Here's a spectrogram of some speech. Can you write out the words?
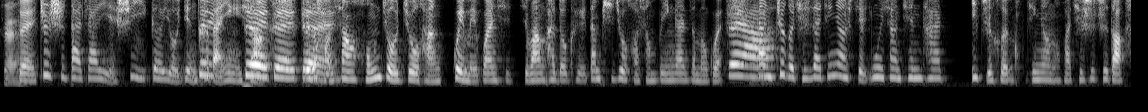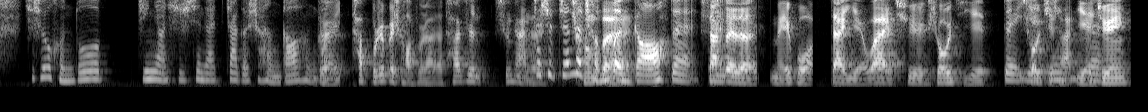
对对，这是大家也是一个有点刻板印象，对对对，觉得好像红酒就含贵没关系，几万块都可以，但啤酒好像不应该这么贵。对啊，但这个其实，在精酿世界，因为像天他一直喝精酿的话，其实知道其实有很多。”精酿其实现在价格是很高很高，对，它不是被炒出来的，它是生产的，它是真的成本高，对，三倍的美果在野外去收集，对，收集它野菌，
